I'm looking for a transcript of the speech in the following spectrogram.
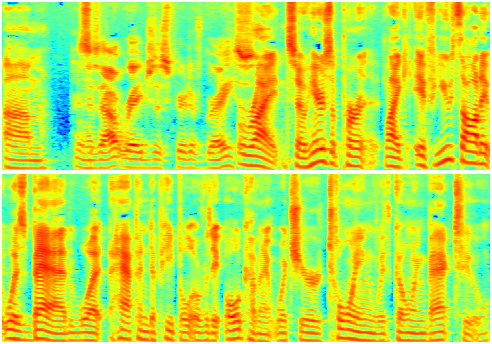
Um, And has outraged the spirit of grace. Right. So here's a per like if you thought it was bad what happened to people over the old covenant, which you're toying with going back to,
